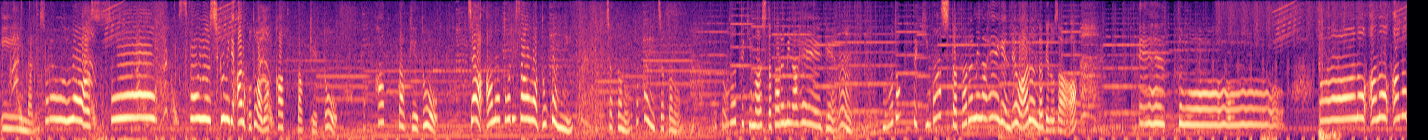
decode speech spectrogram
いんだね。それは、そう、そういう仕組みであることは分かったけど、分かったけど、じゃあ、あの鳥さんはどこに行っちゃったの？どこに行っちゃったの？戻ってきました、タルミナ平原。うん。戻ってきました、タルミナ平原ではあるんだけどさ。えー、っとあの、あの、あの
